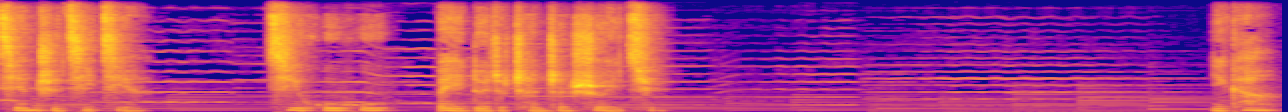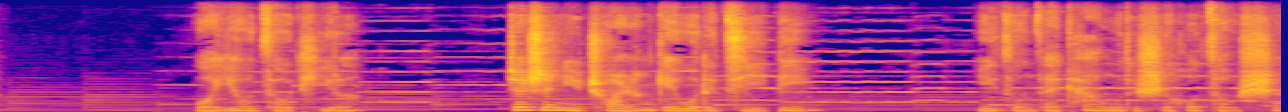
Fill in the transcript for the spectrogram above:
坚持己见，气呼呼背对着沉沉睡去。你看，我又走题了。这是你传染给我的疾病，你总在看我的时候走神。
